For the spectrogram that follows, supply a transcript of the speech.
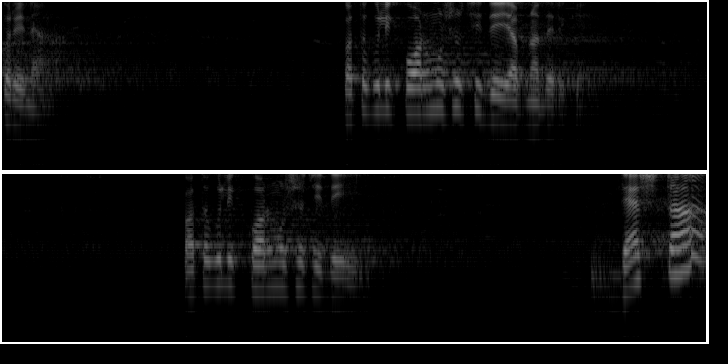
করি না কতগুলি কর্মসূচি দেই আপনাদেরকে? কতগুলি কর্মসূচি দেই? দেশটা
